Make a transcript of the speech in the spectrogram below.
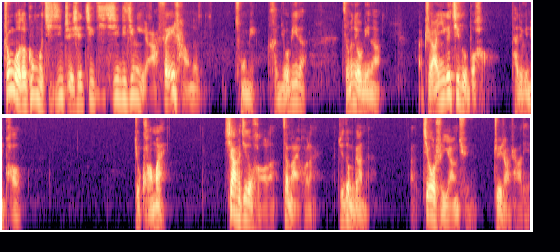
中国的公募基金这些基基金经理啊，非常的聪明，很牛逼的。怎么牛逼呢？啊，只要一个季度不好，他就给你抛，就狂卖。下个季度好了再买回来，就这么干的。就是羊群追涨杀跌。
